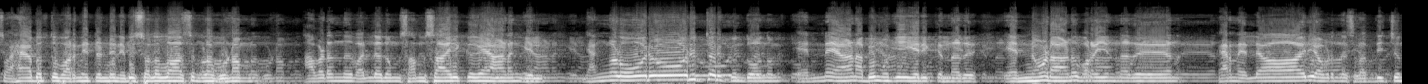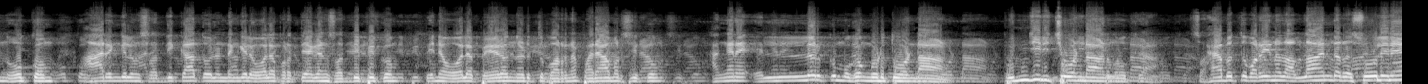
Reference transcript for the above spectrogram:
സ്വഹാബത്ത് പറഞ്ഞിട്ടുണ്ട് നബി സല്ലാസുങ്ങളെ ഗുണം. അവിടെ നിന്ന് വല്ലതും സംസാരിക്കുകയാണെങ്കിൽ ഞങ്ങൾ ഓരോരുത്തർക്കും തോന്നും എന്നെയാണ് അഭിമുഖീകരിക്കുന്നത് എന്നോടാണ് പറയുന്നത് കാരണം എല്ലാവരും അവിടുന്ന് ശ്രദ്ധിച്ചു നോക്കും. ആരെങ്കിലും ശ്രദ്ധിക്കാത്തവരുണ്ടെങ്കിൽ ഓല പ്രത്യേകം ശ്രദ്ധിപ്പിക്കും. പിന്നെ ഓല പേരൊന്നെടുത്ത് പറഞ്ഞ് പരാമർശിക്കും. അങ്ങനെ എല്ലാവർക്കും മുഖം കൊടുത്തുകൊണ്ടാണ് പുഞ്ചിരിച്ചുകൊണ്ടാണ് നോക്കുക. സ്വഹാബത്ത് പറയുന്നത് അള്ളാഹിന്റെ റസൂലിനെ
